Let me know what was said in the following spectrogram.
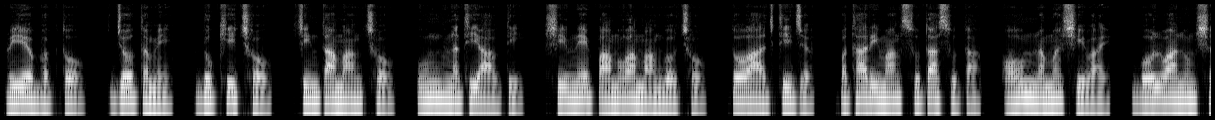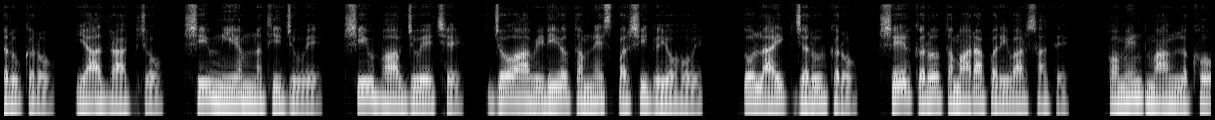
પ્રિય ભક્તો, જો તમે દુઃખી છો ચિંતામાં છો, ઊંઘ નથી આવતી, શિવને પામવા માંગો છો, તો આજથી જ, પથારીમાં સૂતા સૂતા, ઓમ નમઃ શિવાય, બોલવાનું શરૂ કરો, યાદ રાખજો, શિવ નિયમ નથી જુએ, શિવ ભાવ જુએ છે, જો આ વિડિયો તમને સ્પર્શી ગયો હોય, તો લાઈક જરૂર કરો, શેર કરો તમારા પરિવાર સાથે, કોમેન્ટ માંગ લખો,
